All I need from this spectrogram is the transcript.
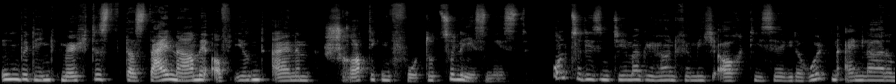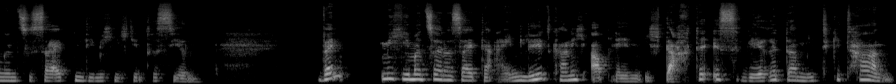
unbedingt möchtest, dass dein Name auf irgendeinem schrottigen Foto zu lesen ist. Und zu diesem Thema gehören für mich auch diese wiederholten Einladungen zu Seiten, die mich nicht interessieren. Wenn mich jemand zu einer Seite einlädt, kann ich ablehnen. Ich dachte, es wäre damit getan.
